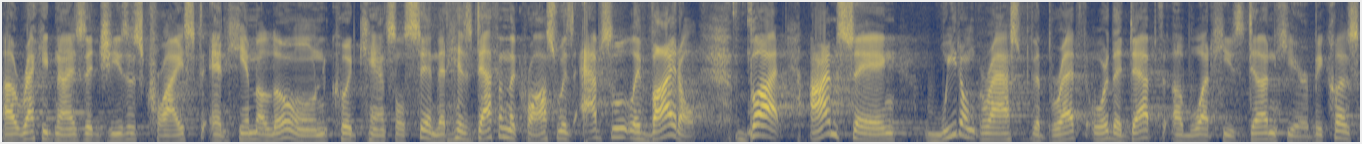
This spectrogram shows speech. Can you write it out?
uh, recognize that Jesus Christ and Him alone could cancel sin, that His death on the cross was absolutely vital. But I'm saying we don't grasp the breadth or the depth of what He's done here because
